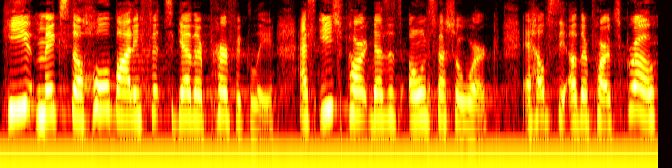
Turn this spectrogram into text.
He makes the whole body fit together perfectly, as each part does its own special work. It helps the other parts grow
